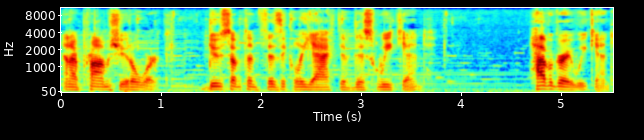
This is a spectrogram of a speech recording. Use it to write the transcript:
and I promise you it'll work. Do something physically active this weekend. Have a great weekend.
